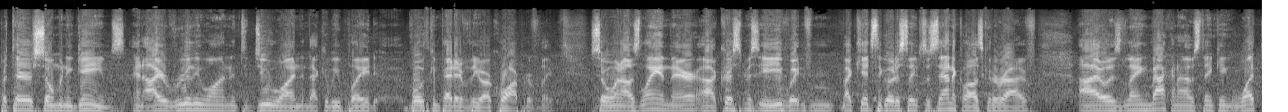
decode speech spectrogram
but there are so many games, and I really wanted to do one that could be played both competitively or cooperatively. So when I was laying there, uh, Christmas Eve, waiting for my kids to go to sleep so Santa Claus could arrive, I was laying back and I was thinking, what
